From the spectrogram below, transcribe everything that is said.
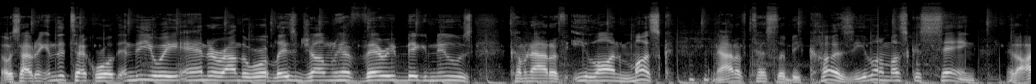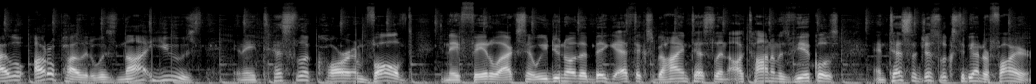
that was happening in the tech world, in the UAE, and around the world. Ladies and gentlemen, we have very big news coming out of Elon Musk and out of Tesla because Elon Musk is saying that autopilot was not used in a Tesla car involved in a fatal accident. We do know the big ethics behind Tesla and autonomous vehicles and Tesla just looks to be under fire.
